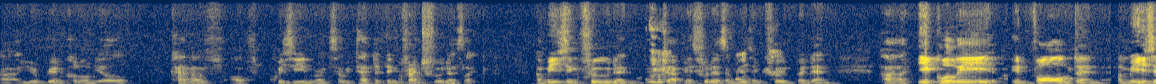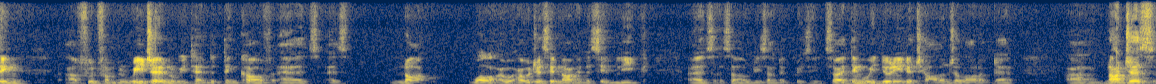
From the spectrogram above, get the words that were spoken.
uh, European colonial kind of, of cuisine, right? So we tend to think French food as like amazing food and, and Japanese food as amazing food, but then uh, equally involved and amazing uh, food from the region, we tend to think of as as not well. I, w- I would just say not in the same league as, as some of these other cuisines. So I think we do need to challenge a lot of that, um, not just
